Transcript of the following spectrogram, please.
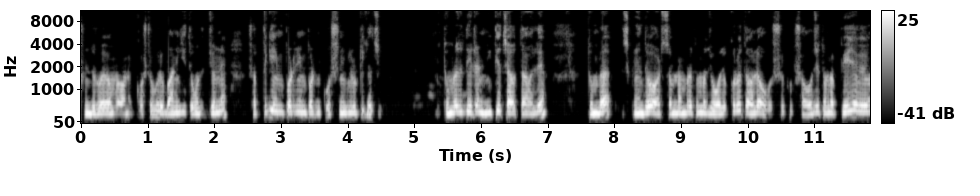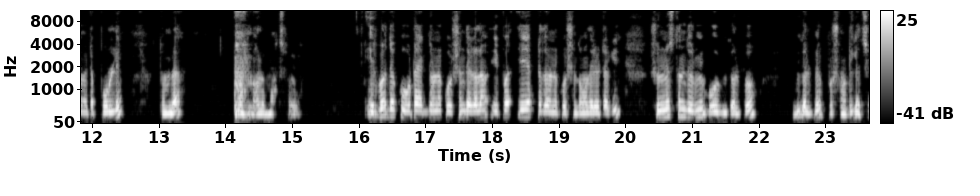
সুন্দরভাবে আমরা অনেক কষ্ট করে বানিয়েছি তোমাদের জন্য। সব থেকে ইম্পর্টেন্ট ইম্পর্টেন্ট কোশ্চেনগুলো ঠিক আছে? তোমরা যদি এটা নিতে চাও তাহলে তোমরা স্ক্রিনে দেওয়া হোয়াটসঅ্যাপ নাম্বারে তোমরা যোগাযোগ করো তাহলে অবশ্যই খুব সহজে তোমরা পেয়ে যাবে এবং এটা পড়লে তোমরা ভালো মার্কস পাবে। এরপর দেখো ওটা এক ধরনের কোশ্চেন দেখালাম। এরপর এই একটা ধরনের কোশ্চেন তোমাদের এটা কি? শূন্যস্থান ধর্মী বহু বিকল্প, বিকল্পের প্রশ্ন, ঠিক আছে?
